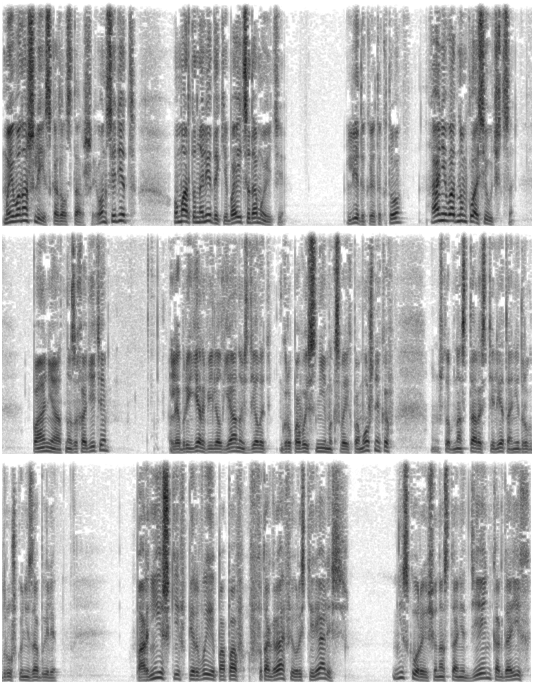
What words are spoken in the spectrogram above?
«Мы его нашли», — сказал старший. «Он сидит у Мартина Лидоки, боится домой идти». «Лидока — это кто?» «Они в одном классе учатся». «Понятно, заходите». Лебриер велел Яну сделать групповой снимок своих помощников, чтобы на старости лет они друг дружку не забыли. Парнишки, впервые попав в фотографию, растерялись. Не скоро еще настанет день, когда их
